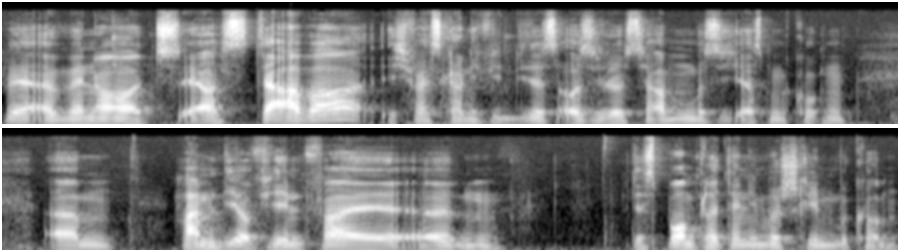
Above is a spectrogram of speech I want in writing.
wenn er zuerst da war, ich weiß gar nicht, wie die das ausgelöst haben, muss ich erstmal gucken, ähm, haben die auf jeden Fall ähm, das Spawnplot dann überschrieben bekommen.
